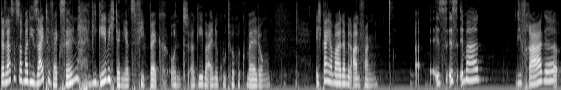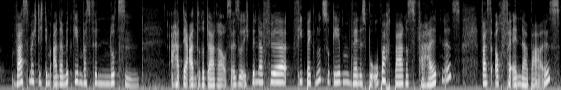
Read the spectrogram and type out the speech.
Dann lass uns doch mal die Seite wechseln. Wie gebe ich denn jetzt Feedback und äh, gebe eine gute Rückmeldung? Ich kann ja mal damit anfangen. Äh, es ist immer die Frage, was möchte ich dem anderen mitgeben, was für einen Nutzen hat der andere daraus? Also ich bin dafür, Feedback nur zu geben, wenn es beobachtbares Verhalten ist, was auch veränderbar ist.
